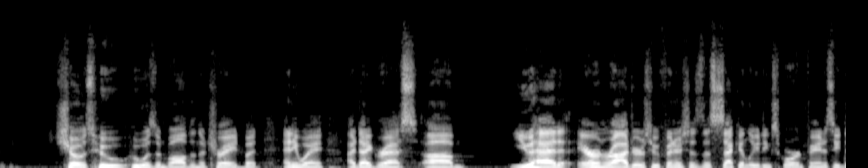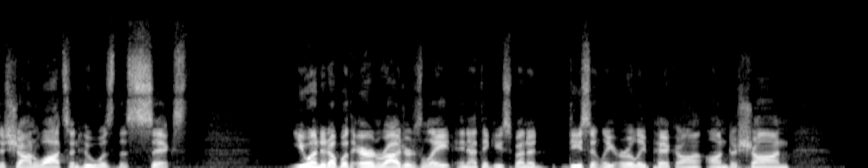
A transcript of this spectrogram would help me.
chose who who was involved in the trade. But anyway, I digress. Um, you had Aaron Rodgers, who finishes the second leading scorer in fantasy. Deshaun Watson, who was the sixth. You ended up with Aaron Rodgers late, and I think you spent a decently early pick on on Deshaun.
